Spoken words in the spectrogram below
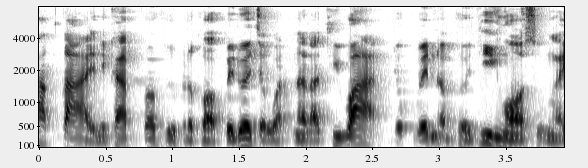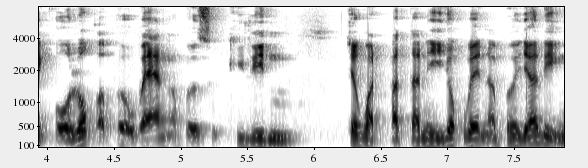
ภาคใต้นะครับก็คือประกอบไปด้วยจังหวัดนราธิวาสยกเว้นอำเภอที่งอสุไหงโกลกอำเภอแว้งอำเภอสุขิริน จังหวัดปัตตานียกเว้นอำเภอยะหริ่ง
